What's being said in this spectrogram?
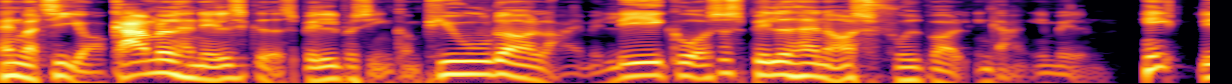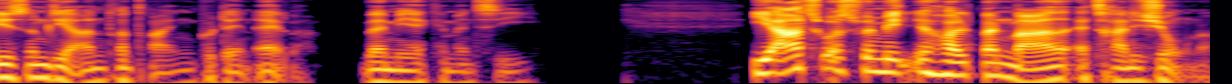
Han var 10 år gammel, han elskede at spille på sin computer og lege med Lego, og så spillede han også fodbold en gang imellem. Helt ligesom de andre drenge på den alder. Hvad mere kan man sige? I Arthurs familie holdt man meget af traditioner.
